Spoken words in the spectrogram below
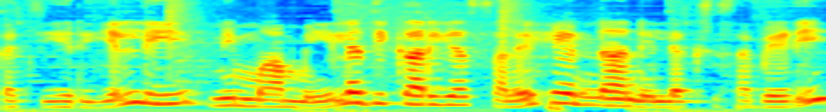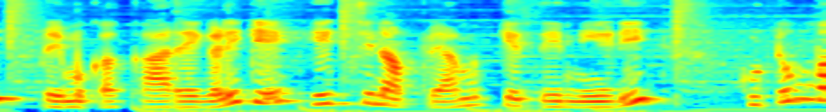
ಕಚೇರಿಯಲ್ಲಿ ನಿಮ್ಮ ಮೇಲಧಿಕಾರಿಯ ಸಲಹೆಯನ್ನು ನಿರ್ಲಕ್ಷಿಸಬೇಡಿ. ಪ್ರಮುಖ ಕಾರ್ಯಗಳಿಗೆ ಹೆಚ್ಚಿನ ಪ್ರಾಮುಖ್ಯತೆ ನೀಡಿ, ಕುಟುಂಬ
